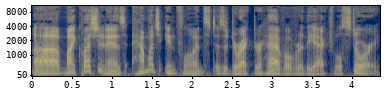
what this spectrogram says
Uh, my question is, how much influence does a director have over the actual story?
